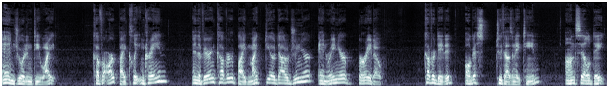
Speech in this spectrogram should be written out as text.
and Jordan D. White. Cover art by Clayton Crain. And the variant cover by Mike Deodato Jr. and Rainier Barreto. Cover dated August 2018. On sale date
